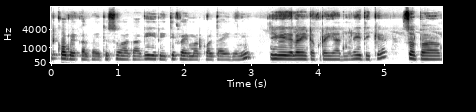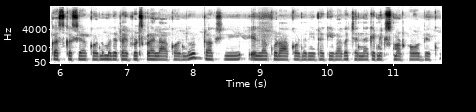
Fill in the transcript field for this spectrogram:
ಇಟ್ಕೋಬೇಕಲ್ವ ಇದು. ಸೊ ಹಾಗಾಗಿ ಈ ರೀತಿ ಫ್ರೈ ಮಾಡ್ಕೊಳ್ತಾ ಇದ್ದೀನಿ. ಈಗ ಇದೆಲ್ಲ ನೀಟಾಗಿ ಫ್ರೈ ಆದಮೇಲೆ ಇದಕ್ಕೆ ಸ್ವಲ್ಪ ಗಸಗಸೆ ಹಾಕ್ಕೊಂಡು ಮತ್ತು ಡ್ರೈ ಫ್ರೂಟ್ಸ್ಗಳೆಲ್ಲ ಹಾಕ್ಕೊಂಡು ದ್ರಾಕ್ಷಿ ಎಲ್ಲ ಕೂಡ ಹಾಕ್ಕೊಂಡು ನೀಟಾಗಿ ಇವಾಗ ಚೆನ್ನಾಗಿ ಮಿಕ್ಸ್ ಮಾಡ್ಕೊಬೇಕು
